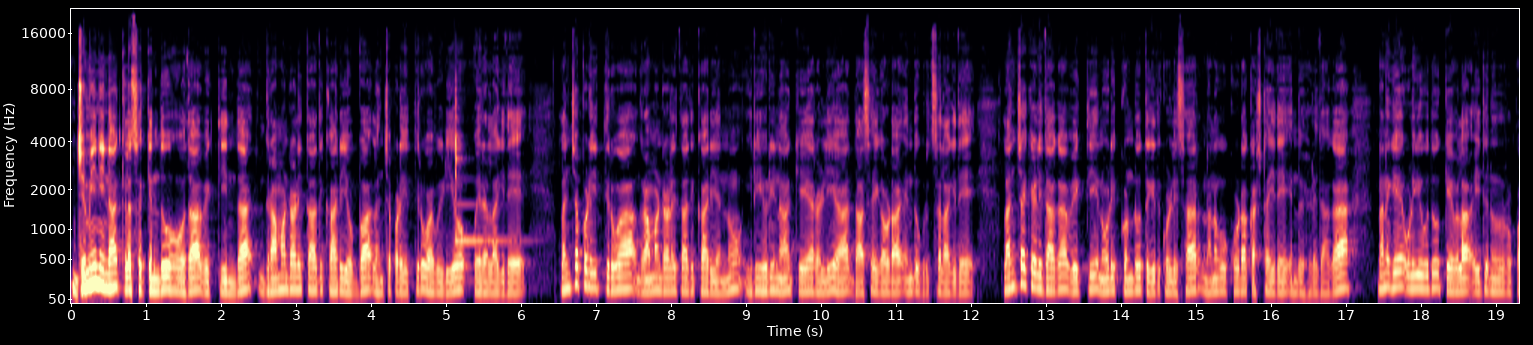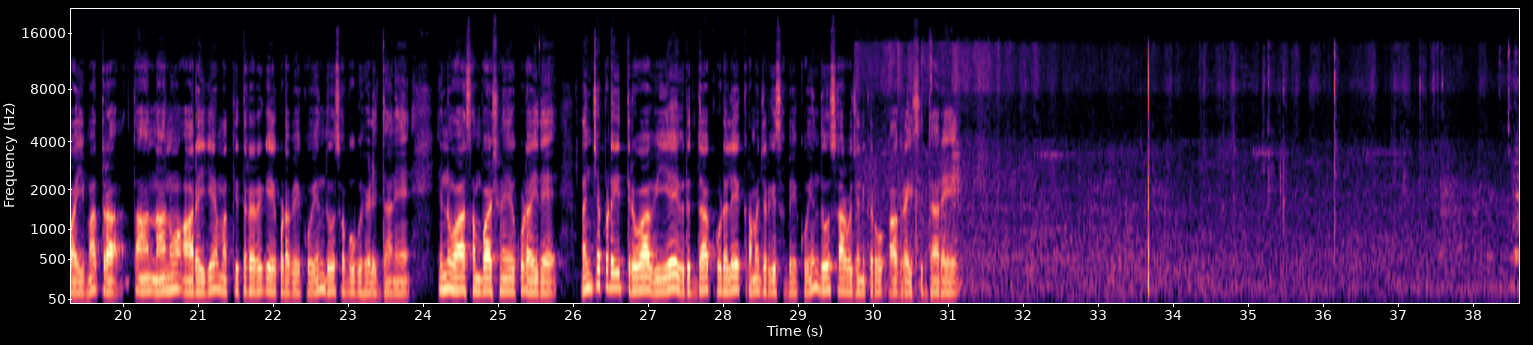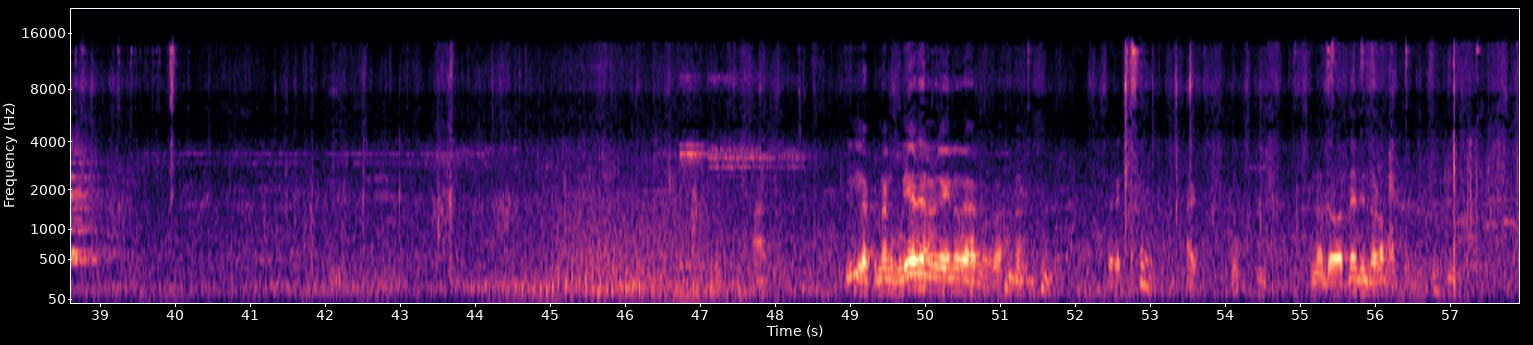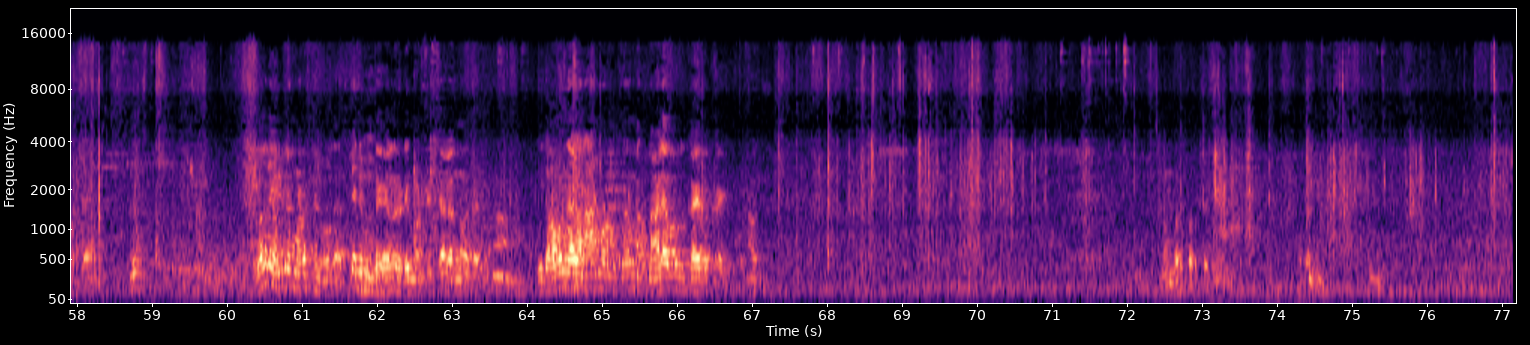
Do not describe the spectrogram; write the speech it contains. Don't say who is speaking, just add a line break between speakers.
ಜಮೀನಿನ ಕೆಲಸಕ್ಕೆಂದು ಹೋದ ವ್ಯಕ್ತಿಯಿಂದ ಗ್ರಾಮಾಡಳಿತಾಧಿಕಾರಿಯೊಬ್ಬ ಲಂಚ ಪಡೆಯುತ್ತಿರುವ ವಿಡಿಯೋ ವೈರಲ್ ಆಗಿದೆ. ಲಂಚ ಪಡೆಯುತ್ತಿರುವ ಗ್ರಾಮಾಡಳಿತಾಧಿಕಾರಿಯನ್ನು ಹಿರಿಯೂರಿನ ಕೆಆರ್ಹಳ್ಳಿಯ ದಾಸೇಗೌಡ ಎಂದು ಗುರುತಿಸಲಾಗಿದೆ. ಲಂಚ ಕೇಳಿದಾಗ ವ್ಯಕ್ತಿ ನೋಡಿಕೊಂಡು ತೆಗೆದುಕೊಳ್ಳಿ ಸರ್, ನನಗೂ ಕೂಡ ಕಷ್ಟ ಇದೆ ಎಂದು ಹೇಳಿದಾಗ, ನನಗೆ ಉಳಿಯುವುದು ಕೇವಲ ಐದುನೂರು ರೂಪಾಯಿ ಮಾತ್ರ, ತಾ, ನಾನು ಆರೈಗೆ ಮತ್ತಿತರರಿಗೆ ಕೊಡಬೇಕು ಎಂದು ಸಬೂಬು ಹೇಳಿದ್ದಾನೆ ಎನ್ನುವ ಸಂಭಾಷಣೆಯೂ ಕೂಡ ಇದೆ. ಲಂಚ ಪಡೆಯುತ್ತಿರುವ ವಿಎ ವಿರುದ್ಧ ಕೂಡಲೇ ಕ್ರಮ ಜರುಗಿಸಬೇಕು ಎಂದು ಸಾರ್ವಜನಿಕರು ಆಗ್ರಹಿಸಿದ್ದಾರೆ.
ಇಲ್ಲ ನನ್ಗೆ ಉಳಿಯೋದೇ ನನಗೆ ಐನೂರು ಆರುನೂರು. ಸರಿ ಆಯ್ತು? ಇನ್ನೊಂದು ಹದಿನೈದು ದಿನದೊಳಗೆ ಮಾಡ್ತೀನಿ. ಇವಾಗ ಎಂಟ್ರಿ ಮಾಡಿಸ್ತೀನಿ ಹೋಗಿ ಅದಕ್ಕೆ ನಿಮ್ಮ ಎಲ್ಲ ರೆಡಿ ಮಾಡ್ತೀನಿ ಚಾಲನ್ನು ಅದೆಲ್ಲ. ಈಗ ಅವನ್ನೆಲ್ಲ ನಾನು ಮಾಡ್ಬೇಕಂದ್ರೆ ಮತ್ತೆ ನಾಳೆವರೆಗೂ ಕಾಯ್ಬೇಕಾಗಿತ್ತು. ನಂಬರ್ ಬರ್ತದೆ. ಅದನ್ನು.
